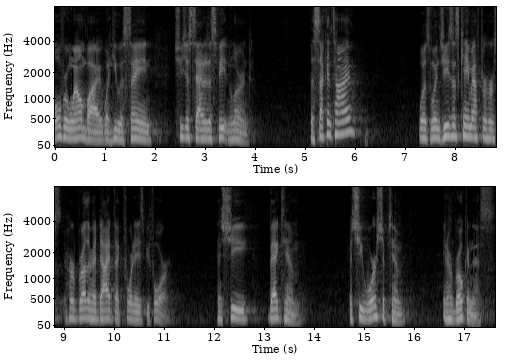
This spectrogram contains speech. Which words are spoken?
overwhelmed by what he was saying, she just sat at his feet and learned. The second time was when Jesus came after her, her brother had died like four days before. And she begged him, but she worshiped him in her brokenness.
